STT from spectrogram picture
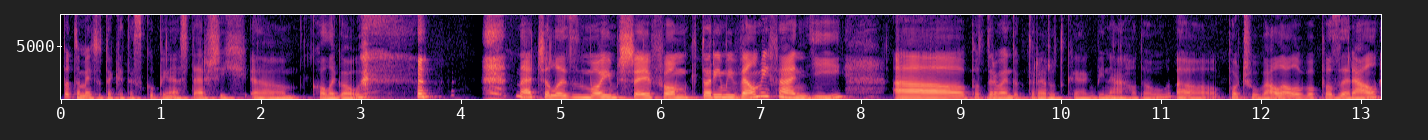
Potom je tu taká tá skupina starších um, kolegov na čele s mojim šéfom, ktorý mi veľmi fandí. Uh, pozdravujem doktora Rudka, ak by náhodou uh, počúval alebo pozeral.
